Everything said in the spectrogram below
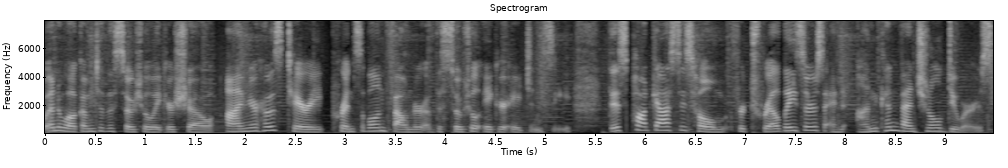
and welcome to the Social Acre Show. I'm your host, Teri, principal and founder of the Social Acre Agency. This podcast is home for trailblazers and unconventional doers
